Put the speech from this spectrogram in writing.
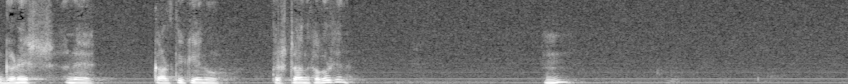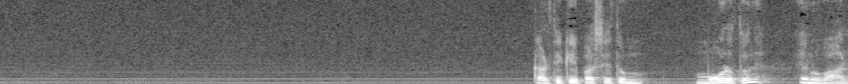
ગણેશ અને કાર્તિકેયનું દ્રષ્ટાંત ખબર છે ને? હમ? કાર્તિકેય પાસે તો મોર હતો ને, એનું વાહન.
